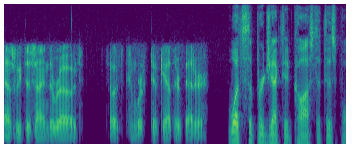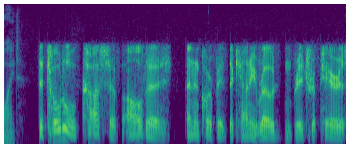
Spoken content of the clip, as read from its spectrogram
as we design the road, so it can work together better. What's the projected cost at this point? The total cost of all the unincorporated the county road and bridge repair is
